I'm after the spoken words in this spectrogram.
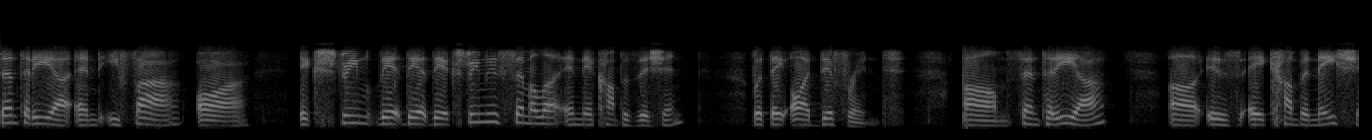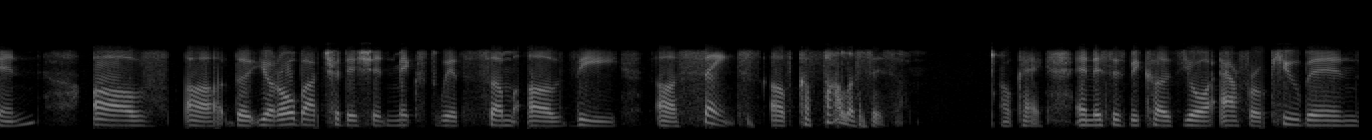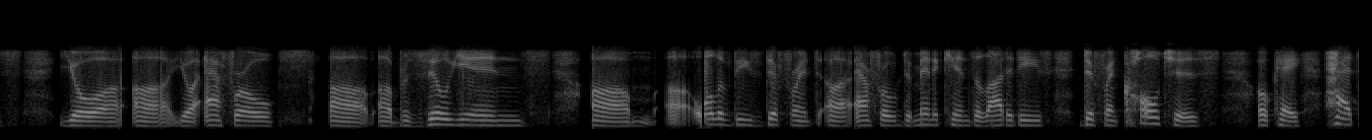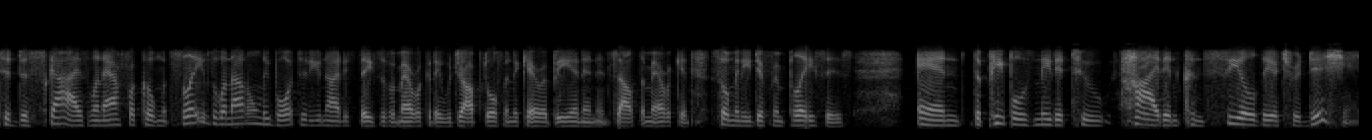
Santeria and Ifa are extreme. They're, they're they're extremely similar in their composition, but they are different. Um, Santeria uh, is a combination of uh, the Yoruba tradition mixed with some of the uh, saints of Catholicism. Okay, and this is because your Afro Cubans, your uh, your Afro uh, uh, Brazilians, um, uh, all of these different uh, Afro Dominicans, a lot of these different cultures okay, had to disguise when Africa, when slaves were not only brought to the United States of America, they were dropped off in the Caribbean and in South America, and so many different places. And the peoples needed to hide and conceal their traditions.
